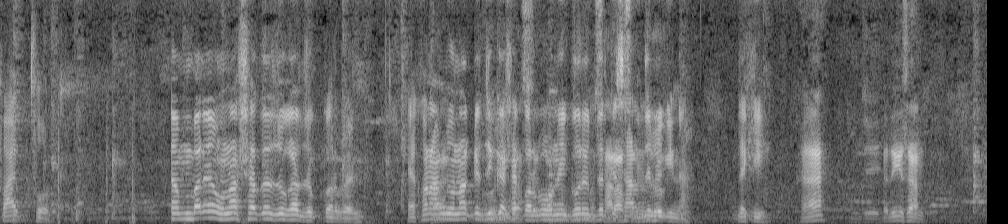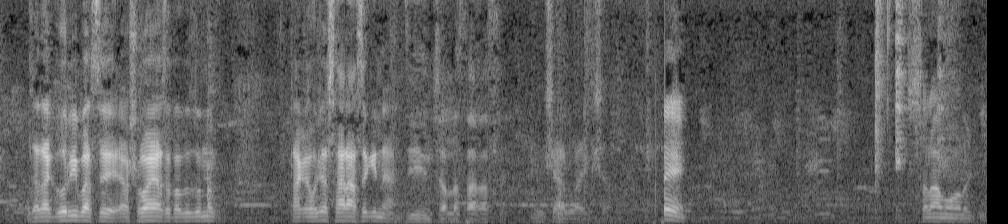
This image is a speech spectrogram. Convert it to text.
five four. নাম্বারে ওনার সাথে যোগাযোগ করবেন। এখন আমি ওনাকে জিজ্ঞাসা করব উনি গরিবদেরকে ছাড় দেবে কিনা। দেখি। হ্যাঁ? এদিকে যারা গরিব আছে অসহায় আছে তাদের জন্য টাকা পয়সা সার আছে কিনা? জি ইনশাল্লাহ সার আছে। ইনশাল্লাহ ইনশাল্লাহ আসসালামু আলাইকুম।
